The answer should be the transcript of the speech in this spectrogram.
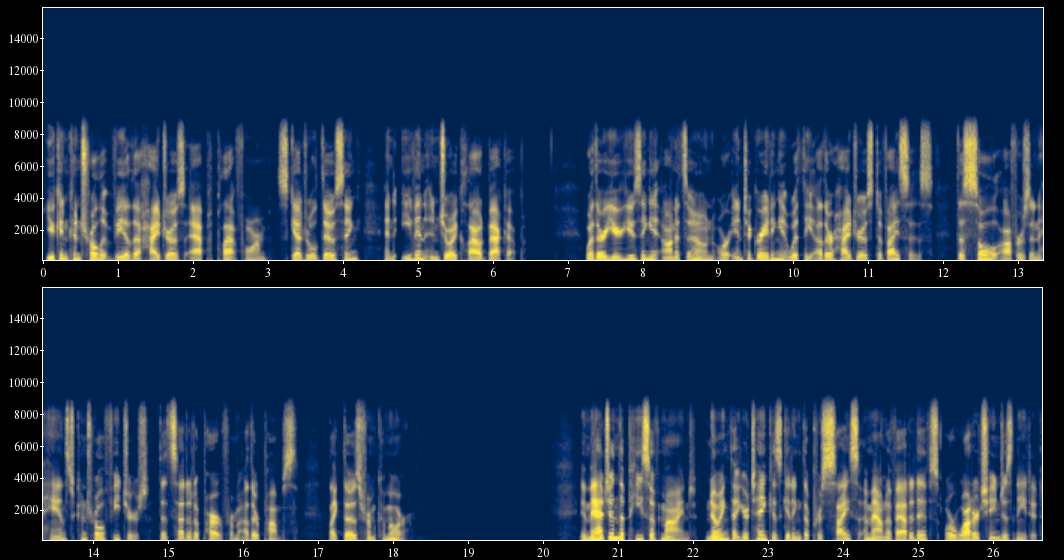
You can control it via the Hydros app platform, schedule dosing, and even enjoy cloud backup. Whether you're using it on its own or integrating it with the other Hydros devices, the Sole offers enhanced control features that set it apart from other pumps, like those from Kamoer. Imagine the peace of mind knowing that your tank is getting the precise amount of additives or water changes needed,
